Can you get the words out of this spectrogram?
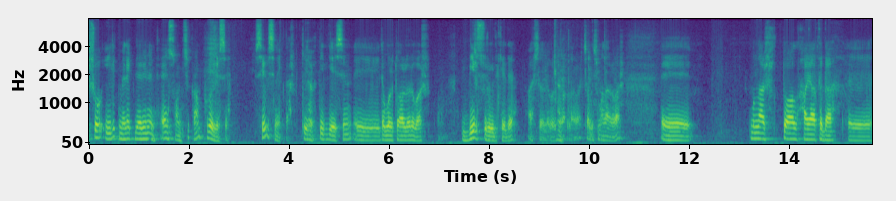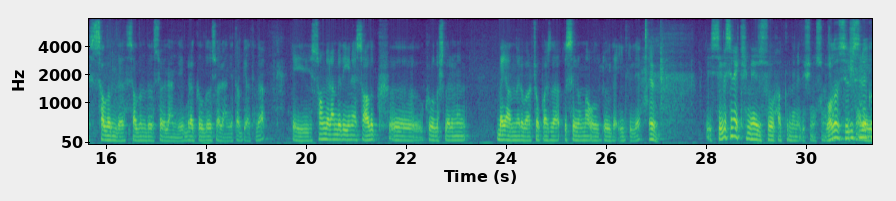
şu iyilik meleklerinin en son çıkan projesi. Sivrisinekler. Ki Evet. Bill Gates'in e, laboratuvarları var. Bir sürü ülkede aşırı laboratuvarlar var, çalışmalar var. E, bunlar doğal hayata da e, salındı, salındığı söylendi, bırakıldığı söylendi tabiatı da. E, son dönemde de yine sağlık e, kuruluşlarının beyanları var. Çok fazla ısırılma olduğuyla ilgili. Evet. E, Sivrisinek mevzusu hakkında ne düşünüyorsunuz? Valla sivrisinek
